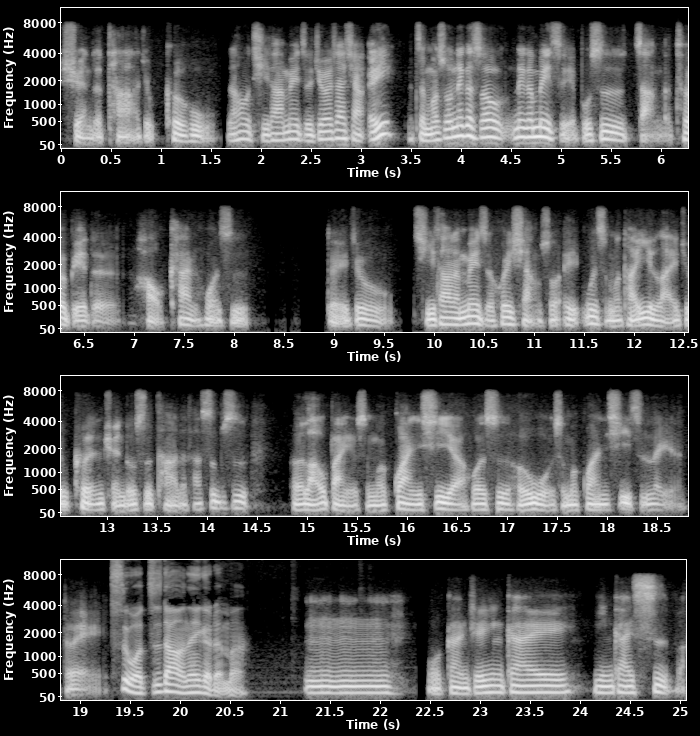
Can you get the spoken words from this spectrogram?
选的她就客户，然后其他妹子就会在想，哎，怎么说那个时候那个妹子也不是长得特别的好看，或者是对，就其他的妹子会想说，哎，为什么她一来就客人全都是她的，她是不是？和老板有什么关系啊，或者是和我什么关系之类的？对，是我知道的那个人吗？嗯，我感觉应该应该是吧。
